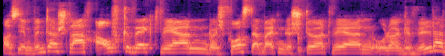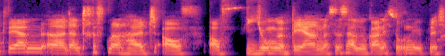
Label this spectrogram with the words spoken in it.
aus ihrem Winterschlaf aufgeweckt werden, durch Forstarbeiten gestört werden oder gewildert werden, äh, dann trifft man halt auf, auf junge Bären. Das ist also gar nicht so unüblich.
